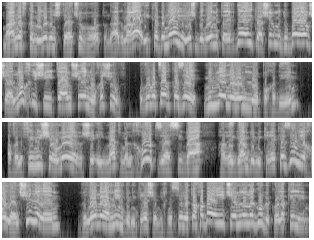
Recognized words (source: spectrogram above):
מה הנפקא מינה בין שתי התשובות? עונה הגמרא, איכא בניו, יש ביניהם את ההבדל כאשר מדובר שהנוכרי שאיתם שאינו חשוב. ובמצב כזה, ממנו הם לא פוחדים, אבל לפי מי שאומר שאימת מלכות זה הסיבה, הרי גם במקרה כזה הוא יכול להלשין עליהם, ולא נאמין במקרה שהם נכנסו לתוך הבית שהם לא נגעו בכל הכלים.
